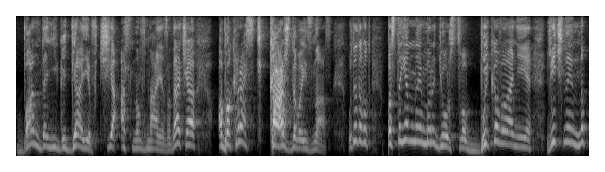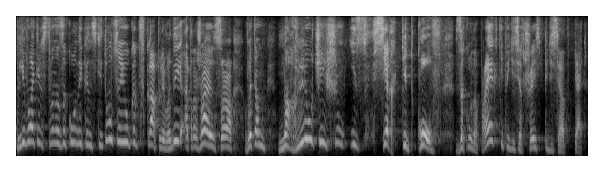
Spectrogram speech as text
банда негодяев, чья основная задача – обокрасть каждого из нас. Вот это вот постоянное мародерство, быкование, вечное наплевательство на законы и конституцию, как в капле воды, отражаются в этом наглючейшем из всех китков законопроекте 5655.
